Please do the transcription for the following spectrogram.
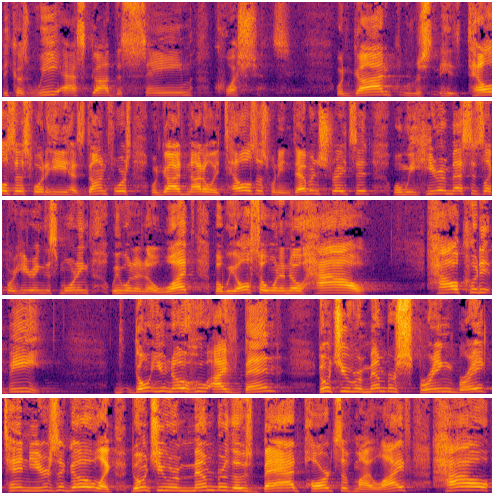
because we ask God the same questions. When God tells us what He has done for us, when God not only tells us, when He demonstrates it, when we hear a message like we're hearing this morning, we want to know what, but we also want to know how. How could it be? Don't you know who I've been? Don't you remember spring break 10 years ago? Like, don't you remember those bad parts of my life? How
